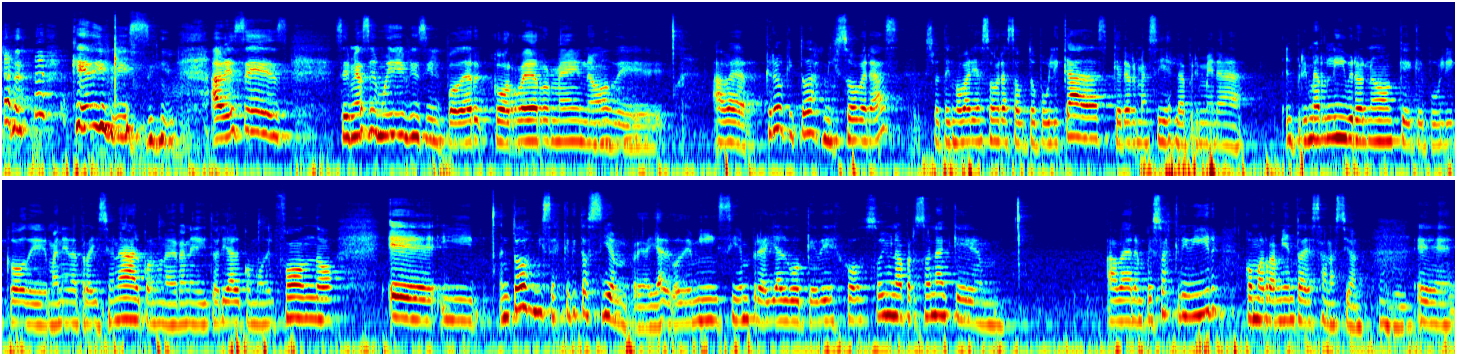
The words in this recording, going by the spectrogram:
qué difícil. A veces se me hace muy difícil poder correrme, ¿no? De, a ver, creo que todas mis obras, yo tengo varias obras autopublicadas, Quererme así es la primera el primer libro ¿no? que, que publico de manera tradicional, con una gran editorial como Del Fondo. Eh, y en todos mis escritos siempre hay algo de mí, siempre hay algo que dejo. Soy una persona que, a ver, empezó a escribir como herramienta de sanación. Eh,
